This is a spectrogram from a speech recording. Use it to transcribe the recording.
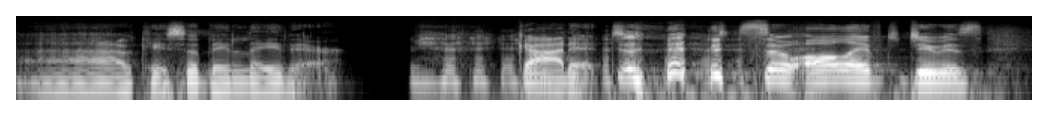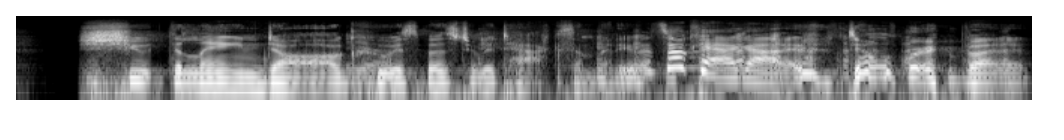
ah, okay, so they lay there. Got it. so all I have to do is shoot the lane dog who Yeah. is supposed to attack somebody. It's okay, I got it. Don't worry about it.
